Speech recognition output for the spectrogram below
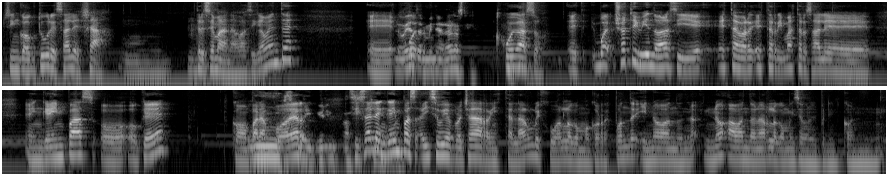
5 de octubre sale ya. mm. Tres semanas básicamente. Eh, Lo voy a terminar ahora sí. Juegazo. Este, bueno, yo estoy viendo ahora si esta, este remaster sale en Game Pass o, o qué. Como para Uh, poder. Pass, si sale en Game. Pass, ahí se voy a aprovechar a reinstalarlo y jugarlo como corresponde y no, abandonar- no abandonarlo como hice con, el, con,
